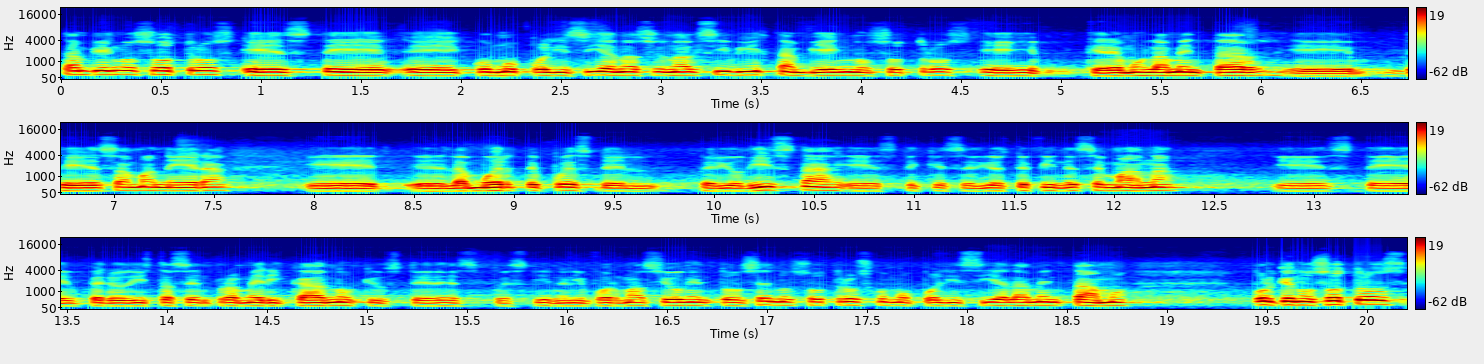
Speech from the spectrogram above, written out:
También nosotros, este, eh, como Policía Nacional Civil, también nosotros eh, queremos lamentar de esa manera la muerte pues, del periodista este, que se dio este fin de semana, este periodista centroamericano que ustedes pues tienen información. Entonces nosotros como policía lamentamos porque nosotros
